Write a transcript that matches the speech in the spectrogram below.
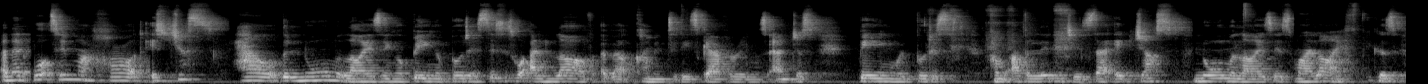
And then what's in my heart is just how the normalizing of being a Buddhist, this is what I love about coming to these gatherings and just being with Buddhists from other lineages, that it just normalizes my life. Because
